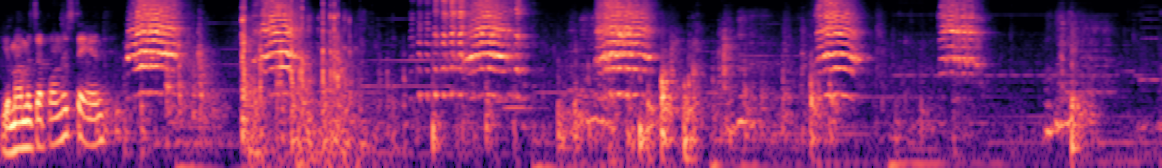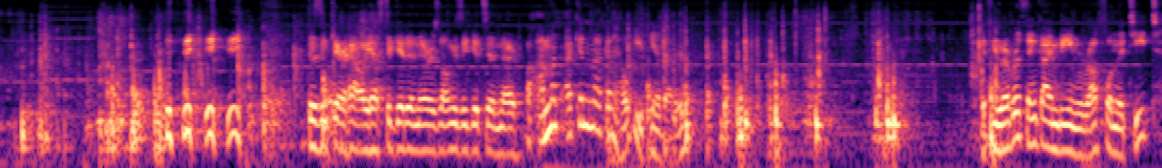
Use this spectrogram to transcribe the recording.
Your mama's up on the stand. Doesn't care how he has to get in there as long as he gets in there. I'm not, I can, not gonna help you, peanut butter. If you ever think I'm being rough on the teat,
